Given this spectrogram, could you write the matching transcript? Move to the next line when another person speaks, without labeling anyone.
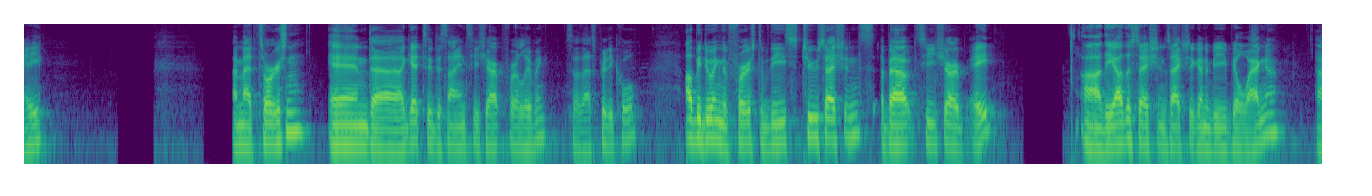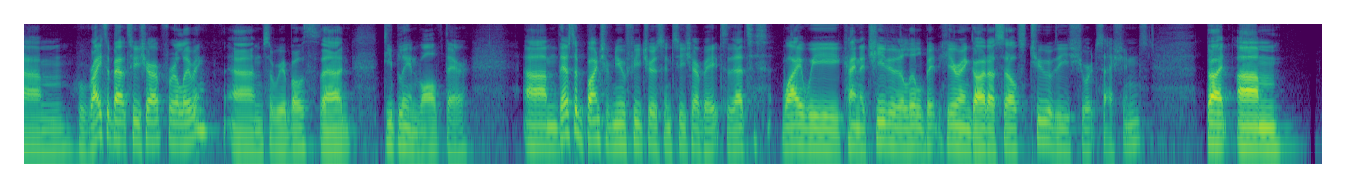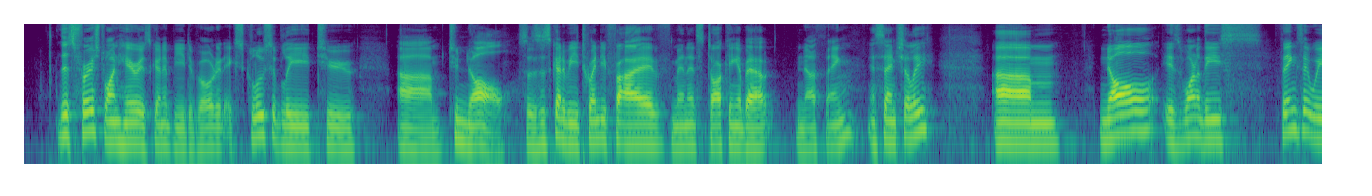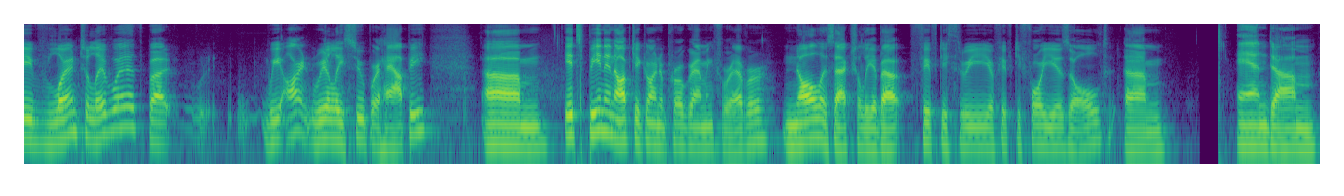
Hey. I'm Mads Torgersen, and uh, I get to design C-sharp for a living, so that's pretty cool. I'll be doing the first of these two sessions about C-sharp 8. Uh, the other session is actually going to be Bill Wagner, um, who writes about C-sharp for a living, um, so we're both uh, deeply involved there. Um, there's a bunch of new features in C-sharp 8, so that's why we kind of cheated a little bit here and got ourselves two of these short sessions. But um, this first one here is going to be devoted exclusively to, um, to null. So this is going to be 25 minutes talking about nothing, essentially. Um, null is one of these things that we've learned to live with, but we aren't really super happy. Um, it's been in object-oriented programming forever. Null is actually about 53 or 54 years old. Um, and um,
